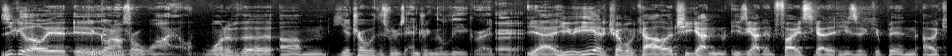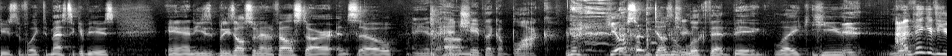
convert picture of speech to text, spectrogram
Ezekiel Elliott is Been going on for a while. one of the. Um, He had trouble with this when he was entering the league, right? yeah, he, he had trouble in college. He gotten he's gotten in fights. He got he's been uh, accused of like domestic abuse, and he's but he's also an NFL star, and so And he had the head um, shaped like a block. he also doesn't look that big. Like he. It- I think if you,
